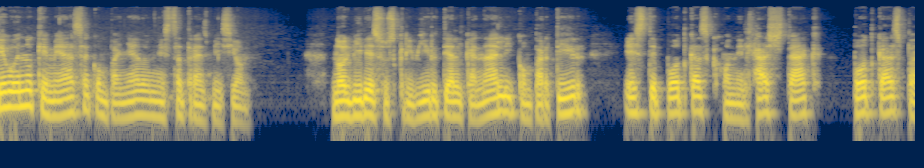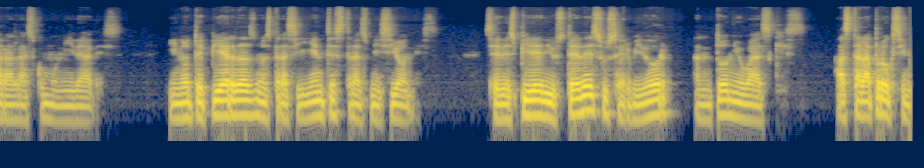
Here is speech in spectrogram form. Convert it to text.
Qué bueno que me has acompañado en esta transmisión. No olvides suscribirte al canal y compartir este podcast con el hashtag podcast para las comunidades y no te pierdas nuestras siguientes transmisiones. Se despide de ustedes su servidor Antonio Vázquez. Hasta la próxima.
